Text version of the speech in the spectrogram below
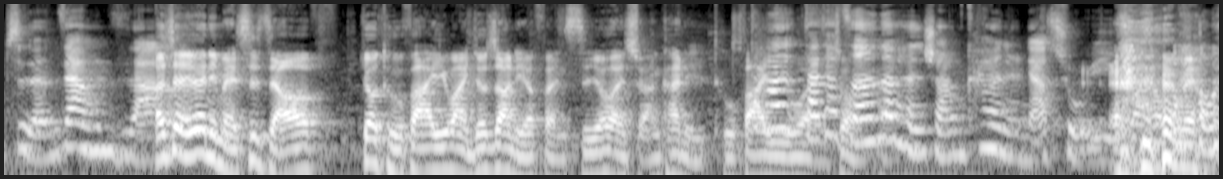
只能这样子啊。而且因为你每次只要又突发意外，你就知道你的粉丝又很喜欢看你突发意外大家真的。很喜欢看人家出意外，我跟你说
